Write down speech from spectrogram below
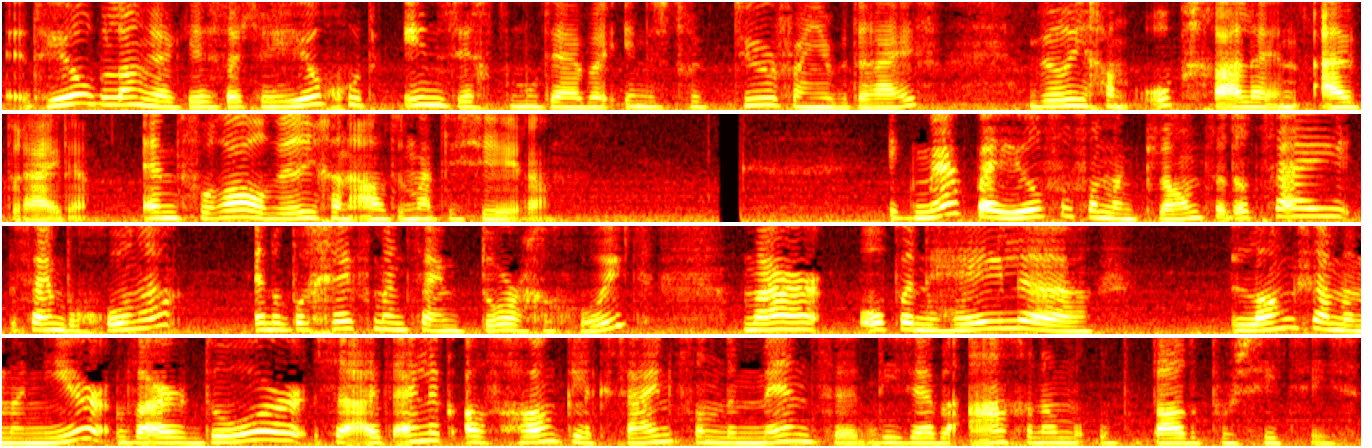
het heel belangrijk is dat je heel goed inzicht moet hebben in de structuur van je bedrijf. Wil je gaan opschalen en uitbreiden. En vooral wil je gaan automatiseren ik merk bij heel veel van mijn klanten dat zij zijn begonnen en op een gegeven moment zijn doorgegroeid. Maar op een hele langzame manier, waardoor ze uiteindelijk afhankelijk zijn van de mensen die ze hebben aangenomen op bepaalde posities.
